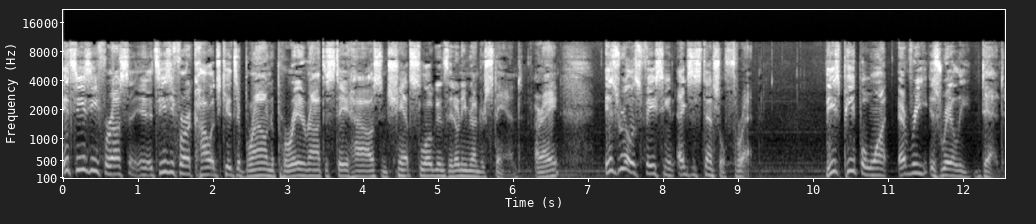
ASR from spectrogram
It's easy for us, it's easy for our college kids at Brown to parade around the State House and chant slogans they don't even understand, all right? Israel is facing an existential threat. These people want every Israeli dead.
